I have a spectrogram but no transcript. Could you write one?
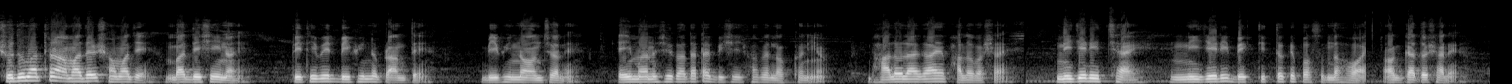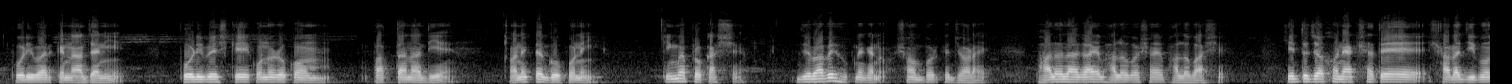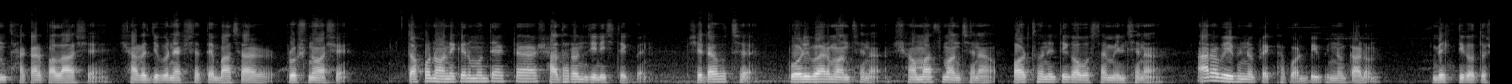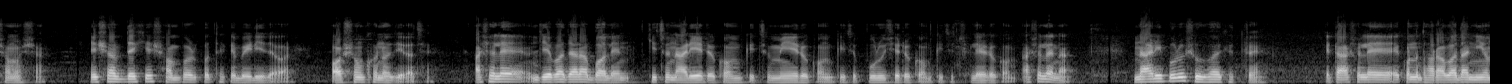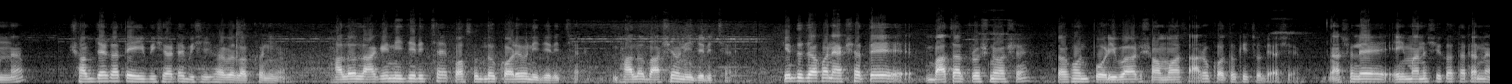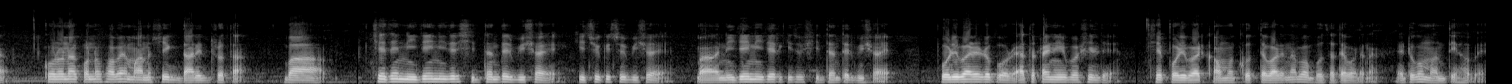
শুধুমাত্র আমাদের সমাজে বা দেশেই নয়, পৃথিবীর বিভিন্ন প্রান্তে, বিভিন্ন অঞ্চলে এই মানসিকতাটা বিশেষভাবে লক্ষণীয়। ভালো লাগায় ভালোবাসায়, নিজের ইচ্ছায়, নিজেরই ব্যক্তিত্বকে পছন্দ হওয়ায় অজ্ঞাতসারে পরিবারকে না জানিয়ে, পরিবেশকে কোনো রকম পাত্তা না দিয়ে, অনেকটা গোপনেই কিংবা প্রকাশ্যে, যেভাবেই হোক না কেন, সম্পর্কে জড়ায়, ভালো লাগায়, ভালোবাসায়, ভালোবাসে। কিন্তু যখন একসাথে সারা জীবন থাকার পালা আসে, সারা জীবন একসাথে বাঁচার প্রশ্ন আসে, তখন অনেকের মধ্যে একটা সাধারণ জিনিস দেখবেন। সেটা হচ্ছে, পরিবার মানছে না, সমাজ মানছে না, অর্থনৈতিক অবস্থা মিলছে না, আরও বিভিন্ন প্রেক্ষাপট, বিভিন্ন কারণ, ব্যক্তিগত সমস্যা, এসব দেখে সম্পর্ক থেকে বেরিয়ে যাওয়ার অসংখ্য নজির আছে। আসলে যে বা যারা বলেন, কিছু নারী এরকম, কিছু মেয়ে এরকম, কিছু পুরুষ এরকম, কিছু ছেলে এরকম, আসলে না। নারী পুরুষ উভয় ক্ষেত্রে এটা আসলে কোনো ধরাবাধা নিয়ম না। সব জায়গাতে এই বিষয়টা বিশেষভাবে লক্ষণীয়। ভালো লাগে নিজের ইচ্ছায়, পছন্দ করেও নিজের ইচ্ছায়। ভালোবাসেও নিজের ইচ্ছায়। কিন্তু যখন একসাথে বাঁচার প্রশ্ন আসে, তখন পরিবার, সমাজ আরও কত কি চলে আসে। আসলে এই মানসিকতাটা না, কোনো না কোনোভাবে মানসিক দারিদ্রতা বা সে যে নিজেই নিজের সিদ্ধান্তের বিষয়ে, কিছু কিছু বিষয়ে বা নিজেই নিজের কিছু সিদ্ধান্তের বিষয়ে পরিবারের ওপর এতটাই নির্ভরশীল যে সে পরিবারকে কামত করতে পারে না বা বোঝাতে পারে না এটুকু মানতেই হবে।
